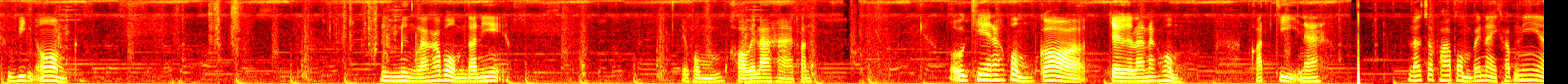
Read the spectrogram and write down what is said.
คือวิ่งอ้อม นึ่งหนึ่งแล้วครับผมตอนนี้ เดี๋ยวผมขอเวลาหาก่อน โอเคนะครับผมก็เจอแล้วนะครับผมก็อตจินะ แล้วจะพาผมไปไหนครับเนี่ย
